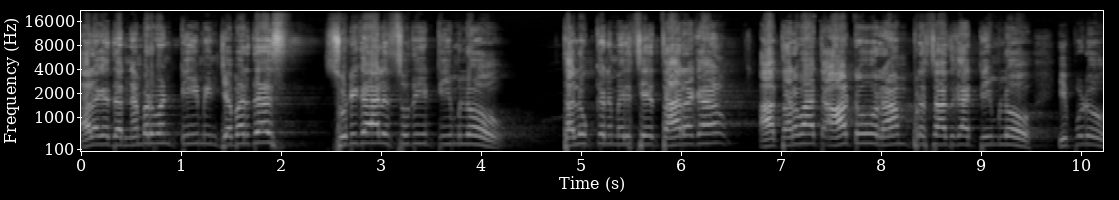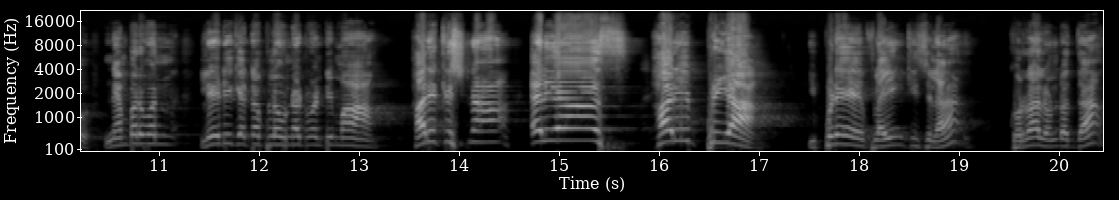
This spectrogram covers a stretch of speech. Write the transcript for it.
అలాగే the number one team in Jabardasth Sudigali Sudheer టీంలో తలుక్కను మెరిసే తారగా ఆ తర్వాత ఆటో రామ్ ప్రసాద్ గారి టీంలో ఇప్పుడు నెంబర్ వన్ లేడీ గెటప్లో ఉన్నటువంటి మా హరికృష్ణ ఎలియాస్ హరిప్రియ. ఇప్పుడే ఫ్లయింగ్ కిసిలా కుర్రాలు ఉండొద్దా?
